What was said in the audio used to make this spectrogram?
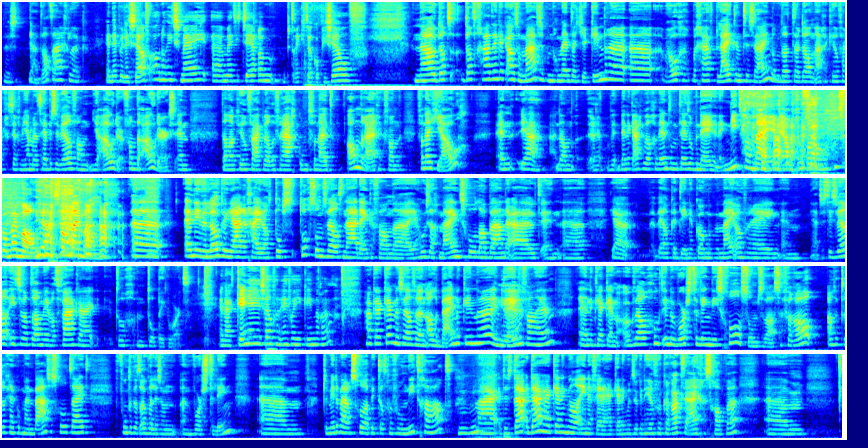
Dus ja, dat eigenlijk. En heb je er zelf ook nog iets mee met die term? Betrek je het ook op jezelf? Nou, dat, dat gaat denk ik automatisch op het moment dat je kinderen hoger begaafd blijken te zijn. Omdat er dan eigenlijk heel vaak gezegd wordt, ja, maar dat hebben ze wel van je ouder, van de ouders. En dan ook heel vaak wel de vraag komt vanuit anderen eigenlijk, van, vanuit jou. En ja, dan eh, ben ik eigenlijk wel gewend om meteen zo beneden. Nee, niet van mij in elk geval. Het is van mijn man. Ja, het is van mijn man. Eh, en in de loop der jaren ga je dan toch, toch soms wel eens nadenken van... eh, ja, hoe zag mijn schoolloopbaan eruit? En ja, welke dingen komen bij mij overeen? En, ja, dus het is wel iets wat dan weer wat vaker toch een topic wordt. En herken jij jezelf in een van je kinderen? Nou, ik herken mezelf in allebei mijn kinderen, in Ja. delen van hen. En ik herken me ook wel goed in de worsteling die school soms was. En vooral als ik terugkijk op mijn basisschooltijd, vond ik dat ook wel eens een, een worsteling. Ehm, op de middelbare school heb ik dat gevoel niet gehad. Mhm. Maar dus daar, daar herken ik me wel in. En verder herken ik me natuurlijk in heel veel karaktereigenschappen. Ehm,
